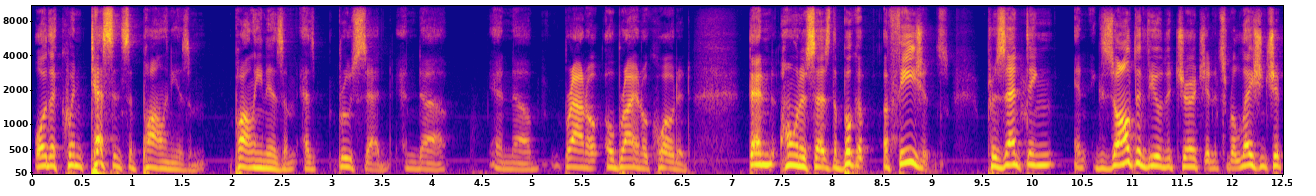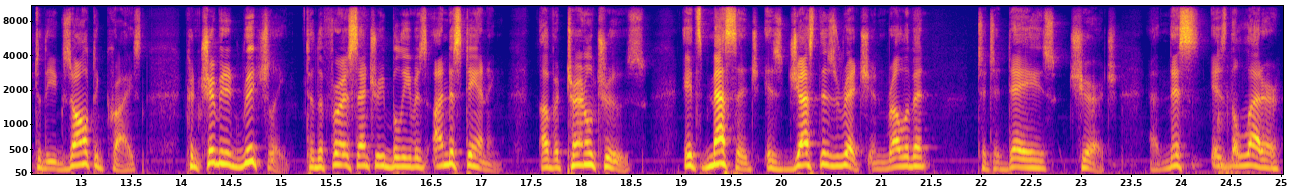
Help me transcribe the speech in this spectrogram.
or the quintessence of Paulinism, Paulinism, as Bruce said, and uh, and uh, Brown O'Brien quoted. Then Hoehner says the book of Ephesians, presenting an exalted view of the church and its relationship to the exalted Christ, contributed richly to the first century believers' understanding of eternal truths. Its message is just as rich and relevant to today's church. And this is the letter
